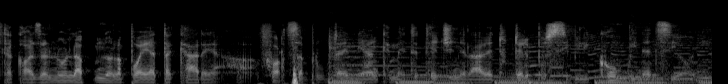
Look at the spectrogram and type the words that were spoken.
questa cosa non la, non la puoi attaccare a forza bruta e neanche metterti a generare tutte le possibili combinazioni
